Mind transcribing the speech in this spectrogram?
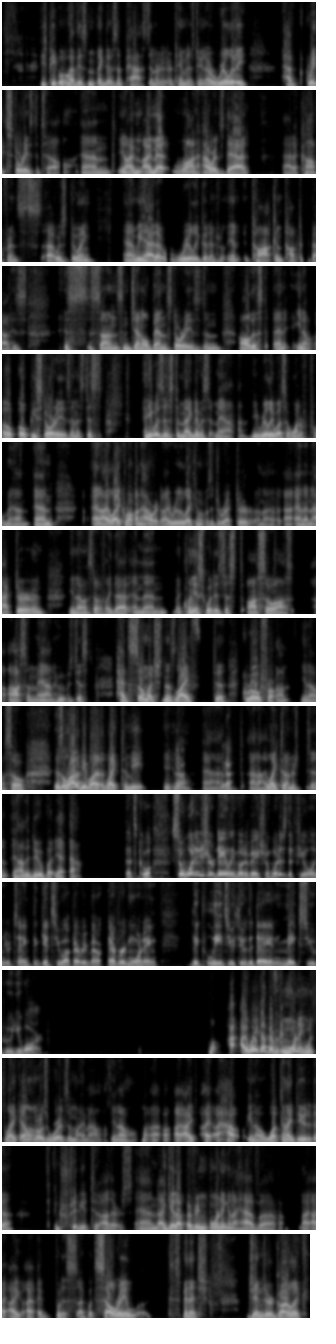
These people who have this magnificent past in entertainment industry and are really have great stories to tell. And you know, I, I met Ron Howard's dad at a conference I was doing, and we had a really good inter- in, talk and talked about his his sons and Gentle Ben stories and all this, and you know, Opie stories, and it's just, and he was just a magnificent man. He really was a wonderful man, and and I like Ron Howard. I really like him as a director and a, and an actor, and you know, and stuff like that. And then Clint Eastwood is just also awesome, awesome man who's just had so much in his life to grow from. You know, so there's a lot of people I'd like to meet. You know, yeah. and yeah. and I like to understand how they do. But yeah, that's cool. So, what is your daily motivation? What is the fuel in your tank that gets you up every every morning, that leads you through the day and makes you who you are? I, wake up every morning with like Eleanor's words in my mouth. You know, I, I, I, I, how, you know, what can I do to to contribute to others? And I get up every morning and I have, uh, I, I, I put a, I put celery, spinach, ginger, garlic,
